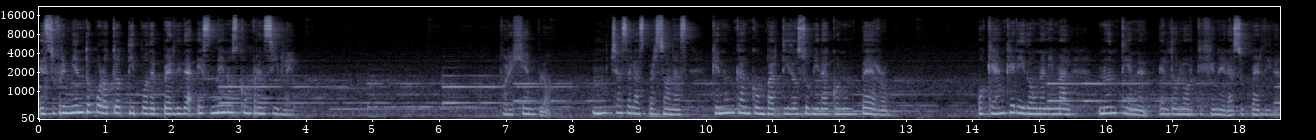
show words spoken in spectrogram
el sufrimiento por otro tipo de pérdida es menos comprensible por ejemplo, muchas de las personas que nunca han compartido su vida con un perro o que han querido a un animal no entienden el dolor que genera su pérdida.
